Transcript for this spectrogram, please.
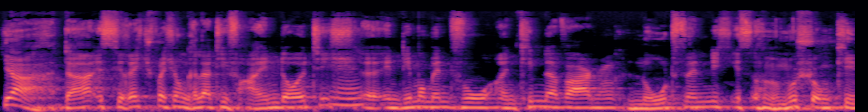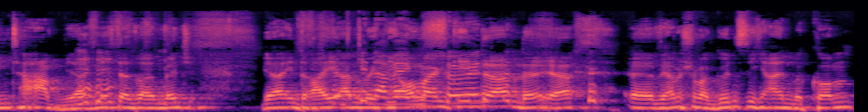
Ja, da ist die Rechtsprechung relativ eindeutig. Mhm. Äh, in dem Moment, wo ein Kinderwagen notwendig ist, und man muss schon ein Kind haben, ja, nicht, dass ein Mensch, ja, in drei Jahren möchte ich auch mal ein schön. Kind haben, ne? ja, äh, wir haben schon mal günstig einen bekommen.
